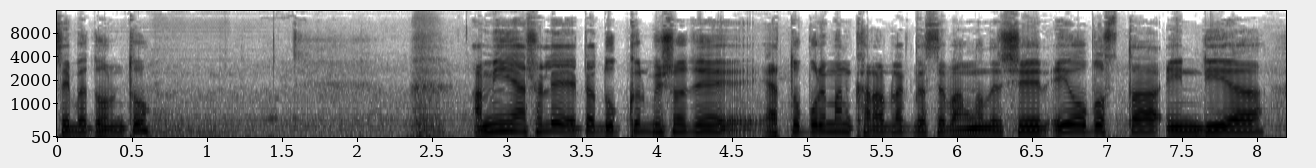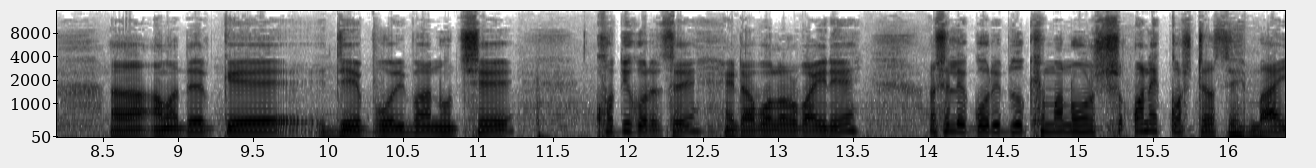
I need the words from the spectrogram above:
সেবার ধরুন তো। আমি আসলে এটা দুঃখের বিষয় যে এত পরিমাণ খারাপ লাগতেছে বাংলাদেশের এই অবস্থা, ইন্ডিয়া আমাদেরকে যে পরিমাণ হচ্ছে ক্ষতি করেছে, এটা বলার বাইরে। আসলে গরিব দুঃখী মানুষ অনেক কষ্টে আছে। ভাই,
